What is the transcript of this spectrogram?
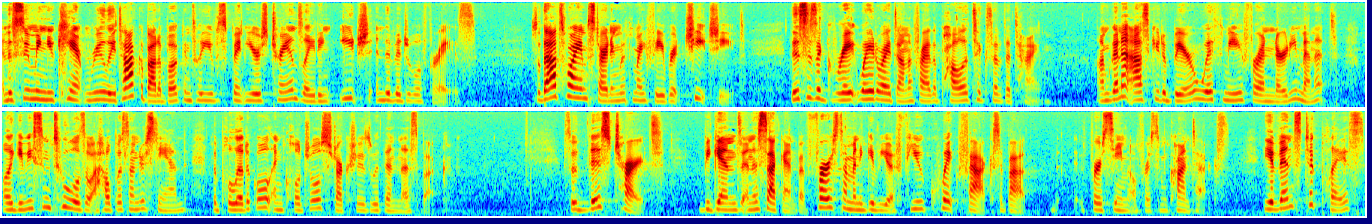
and assuming you can't really talk about a book until you've spent years translating each individual phrase. So that's why I'm starting with my favorite cheat sheet this is a great way to identify the politics of the time. I'm going to ask you to bear with me for a nerdy minute while I give you some tools that will help us understand the political and cultural structures within this book. So, this chart begins in a second, but first I'm going to give you a few quick facts about 1 Samuel for some context. The events took place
